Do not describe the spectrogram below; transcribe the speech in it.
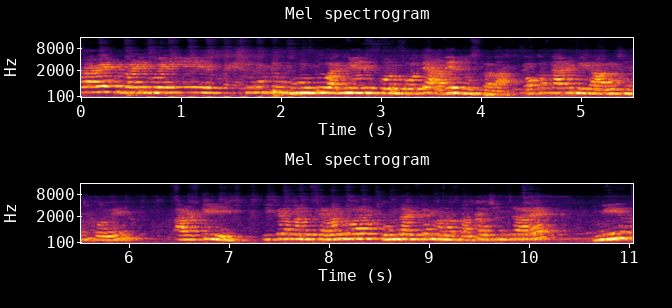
ప్రైవేట్ బడి పోయి షూటు బూటు అన్నీ వేసుకొని పోతే అదే చూస్తారా? ఒకసారి మీరు ఆలోచించుకోండి. కాబట్టి ఇక్కడ మన సెవెంత్ వరకు ఉందంటే మనం సంతోషించాలి. మీరు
